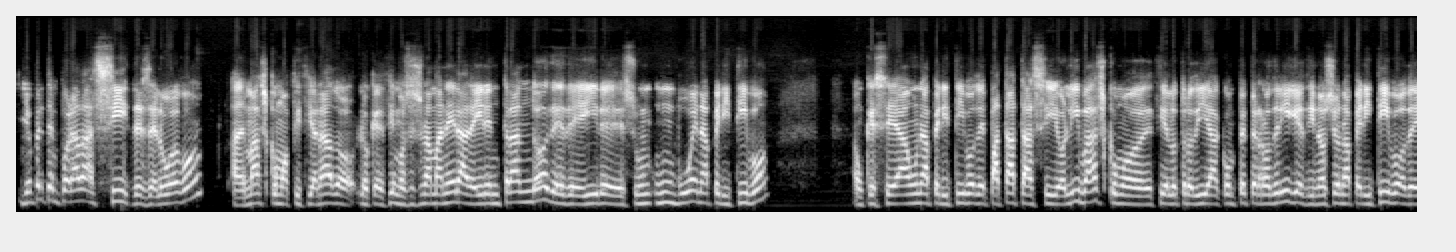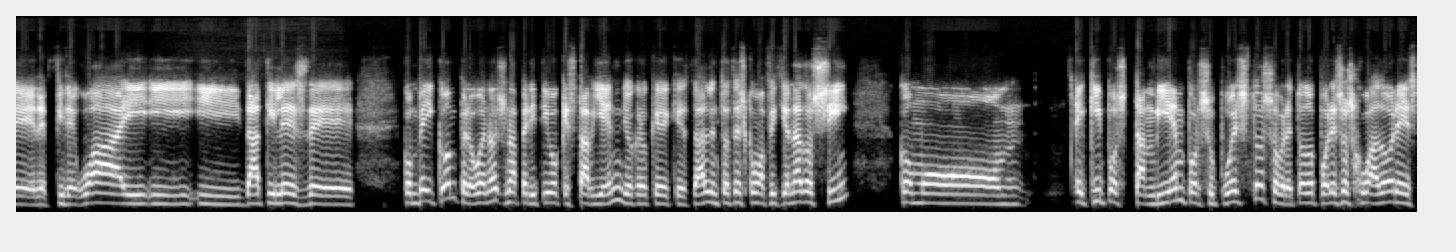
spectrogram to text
Yo pretemporada sí, desde luego. Además, como aficionado, lo que decimos es una manera de ir entrando, de, ir, es un, buen aperitivo, aunque sea un aperitivo de patatas y olivas, como decía el otro día con Pepe Rodríguez, y no sea un aperitivo de, de fideuá y, dátiles de, con bacon, pero bueno, es un aperitivo que está bien, yo creo que, que es tal. Entonces, como aficionado, sí, como equipos también, por supuesto, sobre todo por esos jugadores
